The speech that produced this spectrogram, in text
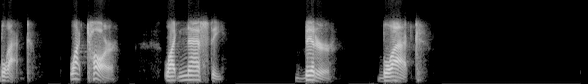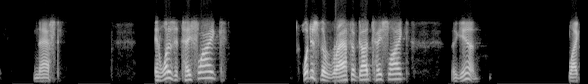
Black, like tar, like nasty, bitter, black nasty. And what does it taste like? What does the wrath of God taste like? Again, like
